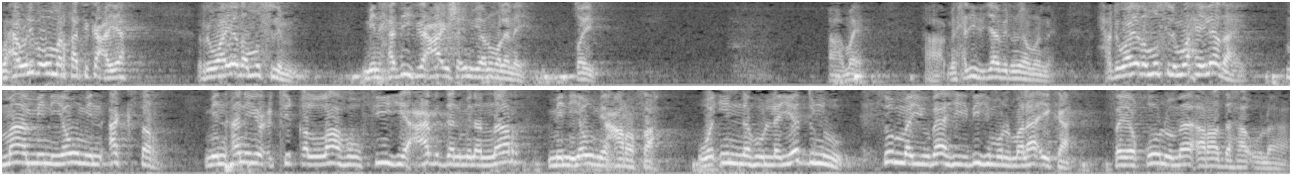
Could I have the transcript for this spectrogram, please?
waxaa weliba u markhaati kacaya riwaayada muslim min xadiidi caaisha inuu yaan u malaynaya ayib maya min xadiidi jaabir inuu yaan umalanaya riwaayada muslim waxay leedahay ma min yawmin akthar min an yuctiqa allahu fiihi cabda min annaar min yowmi carafa wainahu layadnuu uma yubaahi bihim almalaa'ika fayaqulu ma araada haula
